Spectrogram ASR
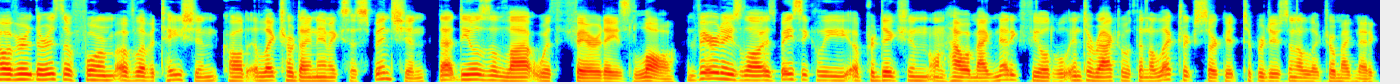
However, there is a form of levitation called electrodynamic suspension that deals a lot with Faraday's law. And Faraday's law is basically a prediction on how a magnetic field will interact with an electric circuit to produce an electromagnetic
